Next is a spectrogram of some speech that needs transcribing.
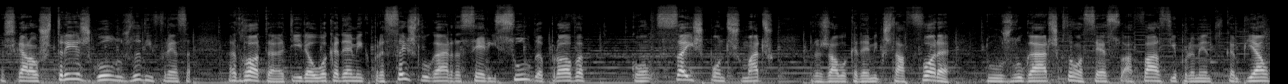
a chegar aos três golos de diferença. A derrota atira o Académico para sexto lugar da Série Sul da prova, com seis pontos somados. Para já o Académico está fora dos lugares que dão acesso à fase de apuramento de campeão.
